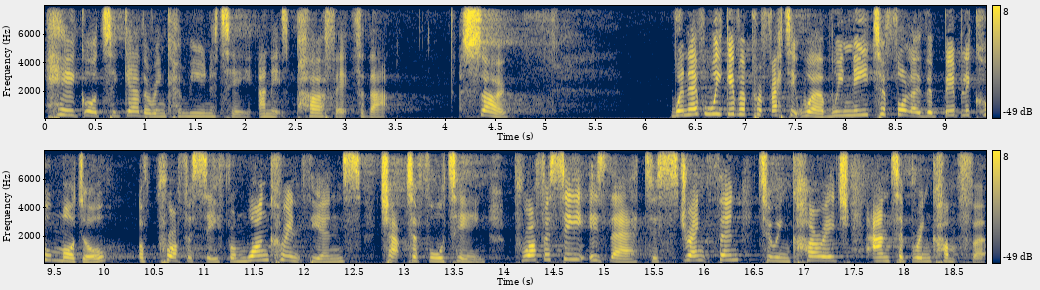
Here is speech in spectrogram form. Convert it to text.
hear God together in community and it's perfect for that. So, whenever we give a prophetic word, we need to follow the biblical model of prophecy from 1 Corinthians chapter 14. Prophecy is there to strengthen, to encourage, and to bring comfort.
